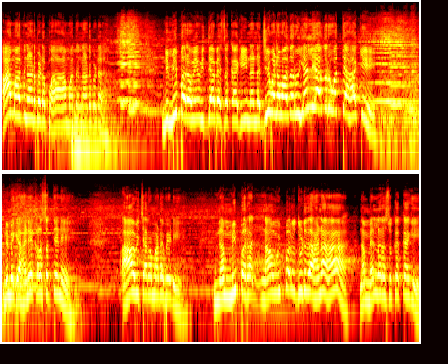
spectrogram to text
ಆ ಮಾತನಾಡಬೇಡಪ್ಪ ಆ ಮಾತನಾಡಬೇಡ ನಿಮ್ಮಿಬ್ಬರ ವಿದ್ಯಾಭ್ಯಾಸಕ್ಕಾಗಿ ನನ್ನ ಜೀವನವಾದರೂ ಎಲ್ಲಿಯಾದರೂ ಒತ್ತೆ ಹಾಕಿ ನಿಮಗೆ ಹಣೆ ಕಳಿಸುತ್ತೇನೆ. ಆ ವಿಚಾರ ಮಾಡಬೇಡಿ. ನಮ್ಮಿಬ್ಬರ ನಾವಿಬ್ಬರು ದುಡಿದ ಹಣ ನಮ್ಮೆಲ್ಲರ ಸುಖಕ್ಕಾಗಿ.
